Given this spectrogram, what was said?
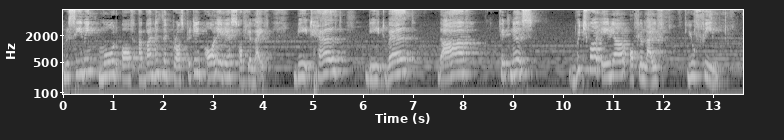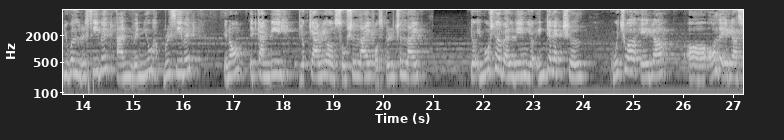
receiving mode of abundance and prosperity in all areas of your life, be it health, be it wealth, love, fitness, whichever area of your life you feel, you will receive it. And when you receive it, you know, it can be your career or social life or spiritual life, your emotional well being, your intellectual, whichever area, uh, all the areas,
